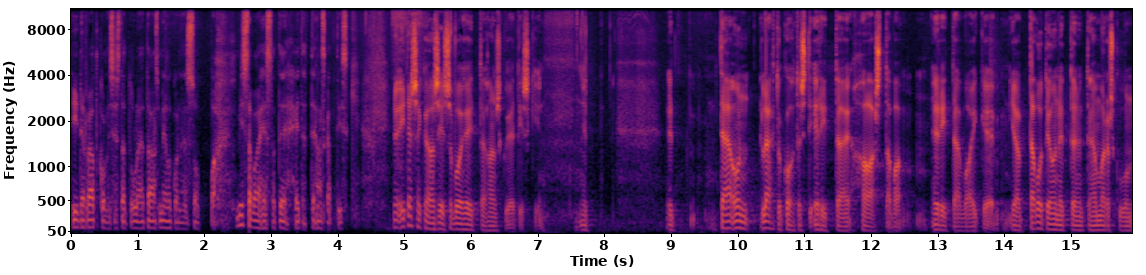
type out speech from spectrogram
niiden ratkomisesta tulee taas melkoinen soppa. Missä vaiheessa te heitätte hanskat tiskiin? No ei tässäkään asiassa voi heittää hanskuja tiskiin. Et Tämä on lähtökohtaisesti erittäin haastava, erittäin vaikea. Ja tavoite on, että nyt tähän marraskuun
